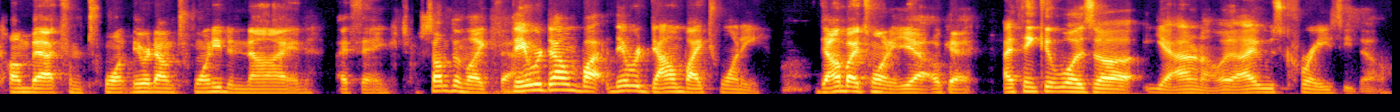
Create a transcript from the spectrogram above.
Come back from 20, they were down 20 to 9, I think, something like that. They were down by they were down by 20. down by 20. Yeah, okay. I think it was uh yeah, I don't know. I was crazy though.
